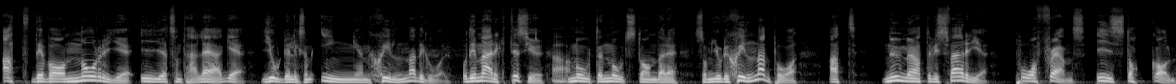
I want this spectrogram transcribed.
Att det var Norge i ett sånt här läge gjorde liksom ingen skillnad igår. Och det märktes ju Ja. mot en motståndare som gjorde skillnad på att nu möter vi Sverige på Friends i Stockholm.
